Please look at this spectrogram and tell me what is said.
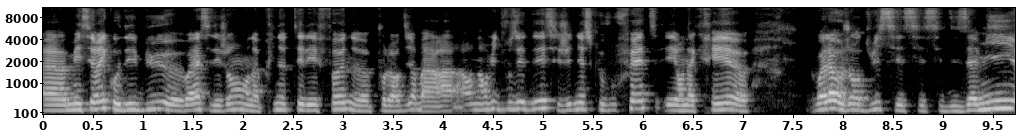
Euh, mais c'est vrai qu'au début, euh, voilà, c'est des gens, on a pris notre téléphone euh, pour leur dire, bah, on a envie de vous aider, c'est génial ce que vous faites, et on a créé. voilà, aujourd'hui, c'est des amis,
